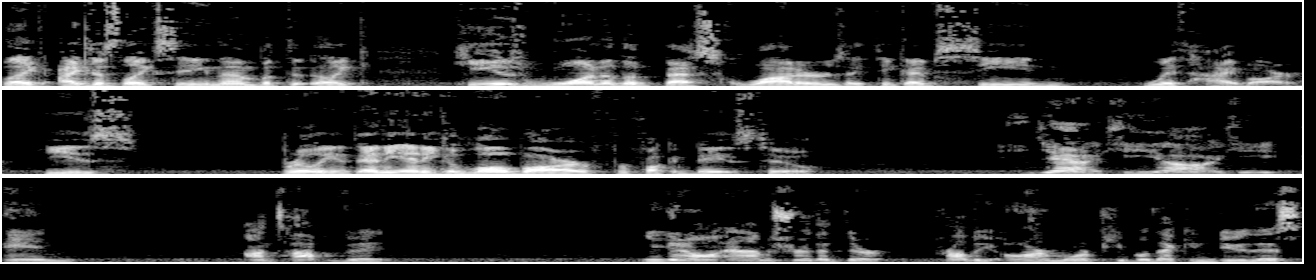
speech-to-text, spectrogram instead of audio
Like I just like seeing them, but the, like he is one of the best squatters I think I've seen with high bar. He's brilliant, and he and he could low bar for fucking days too. Yeah, he uh he and on top of it, you know, and I'm sure that there probably are more people that can do this,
